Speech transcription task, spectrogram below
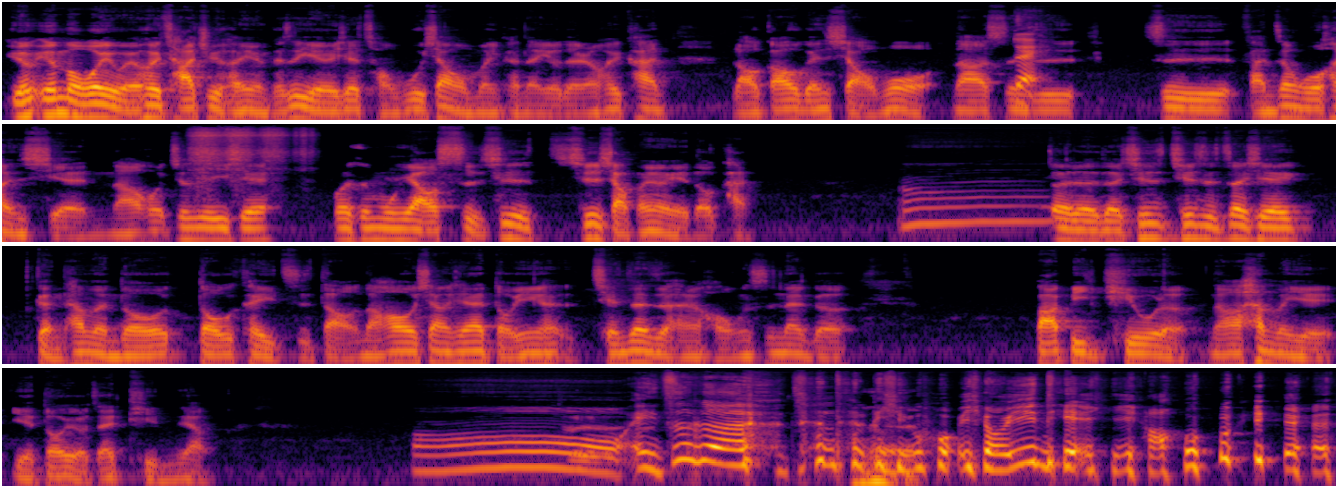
原原本我以为会差距很远，可是也有一些重复，像我们可能有的人会看老高跟小莫，那甚至是反正我很闲，然后就是一些或者是木曜四，其实其实小朋友也都看。嗯，对对对，其实其实这些梗他们都都可以知道。然后像现在抖音前阵子很红是那个 BBQ 了，然后他们也也都有在听这样。哦，哎，这个 真的离我有一点遥远。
